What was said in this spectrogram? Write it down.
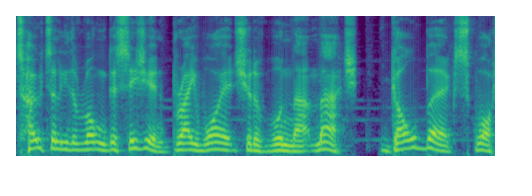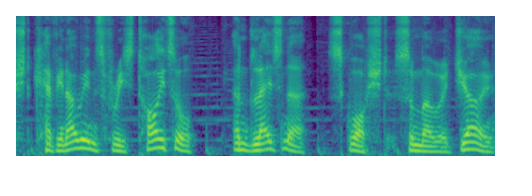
Totally the wrong decision. Bray Wyatt should have won that match. Goldberg squashed Kevin Owens for his title, and Lesnar squashed Samoa Joe.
